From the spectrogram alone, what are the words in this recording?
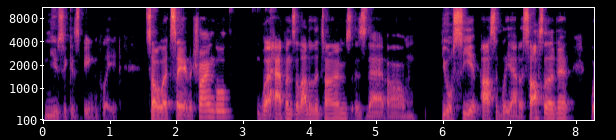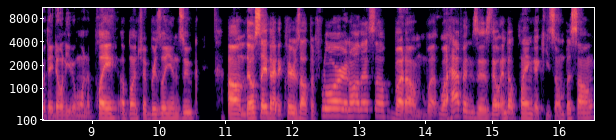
music is being played. So, let's say in the triangle, what happens a lot of the times is that um, you'll see it possibly at a salsa event where they don't even want to play a bunch of Brazilian zouk. Um, they'll say that it clears out the floor and all that stuff, but um, what what happens is they'll end up playing a kizomba song,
